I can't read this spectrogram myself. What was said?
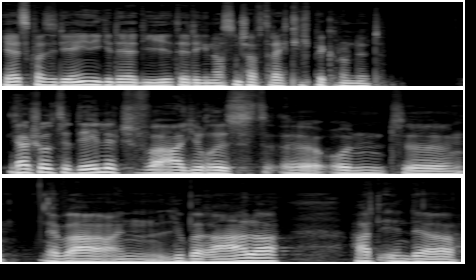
er ist quasi derjenige, der die, der die Genossenschaft rechtlich begründet. Ja, Schulze-Delitzsch war Jurist äh, und äh, er war ein Liberaler, hat in der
